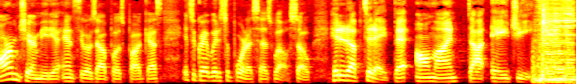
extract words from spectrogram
Armchair Media and Steelers Outpost podcast, it's a great way to support us as well. So hit it up today, betonline.ag.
